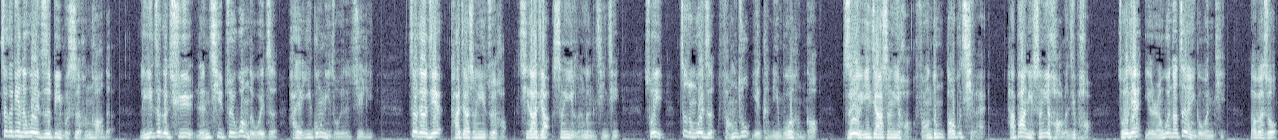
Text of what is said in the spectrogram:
这个店的位置并不是很好的，离这个区域人气最旺的位置还有一公里左右的距离。这条街他家生意最好，其他家生意冷冷清清，所以这种位置房租也肯定不会很高。只有一家生意好，房东高不起来，还怕你生意好了就跑。昨天有人问到这样一个问题，老板说。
